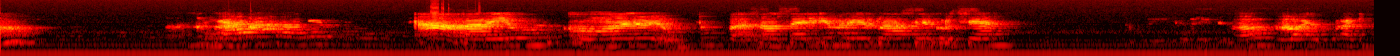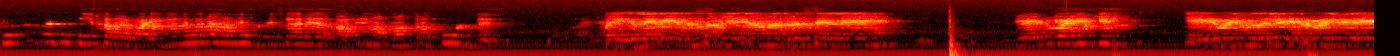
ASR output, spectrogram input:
ആ പറയൂ. ഉമ്മാനോട് സംസാരിക്കാൻ പറയൂ ക്ലാസ്സിനെ കുറിച്ച്. വൈകുന്നേരം ഏത് സമയത്താ മണിക്ക്. ഏഴ് മണി മുതൽ എത്ര മണി വരെ.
